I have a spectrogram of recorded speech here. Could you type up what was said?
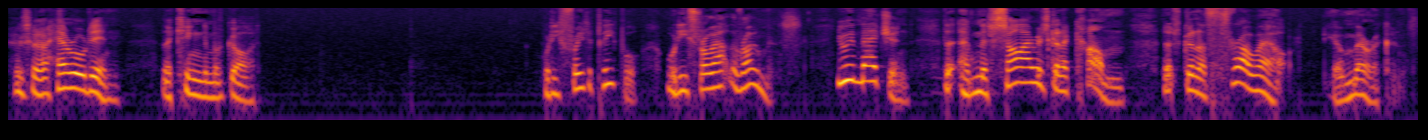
who's going to herald in the kingdom of God. Would he free the people? Would he throw out the Romans? You imagine that a Messiah is going to come that's going to throw out the Americans.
